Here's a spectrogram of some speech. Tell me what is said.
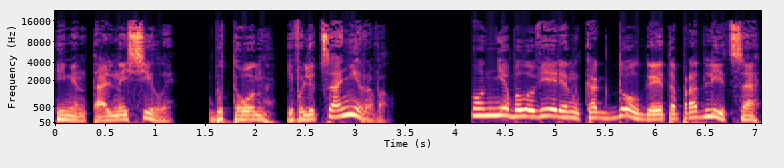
и ментальной силы. будто он эволюционировал. Он не был уверен, как долго это продлится,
